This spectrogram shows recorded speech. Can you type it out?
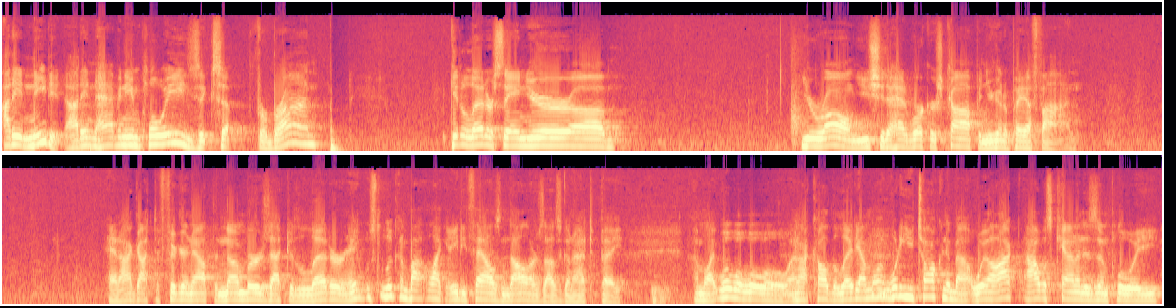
I didn't need it. I didn't have any employees except for Brian. Get a letter saying you're uh, you're wrong. You should have had workers' comp, and you're going to pay a fine. And I got to figuring out the numbers after the letter, and it was looking about like eighty thousand dollars I was going to have to pay. I'm like, whoa, whoa, whoa, whoa. And I called the lady. I'm like, what are you talking about? Well, I, I was counted as employee.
